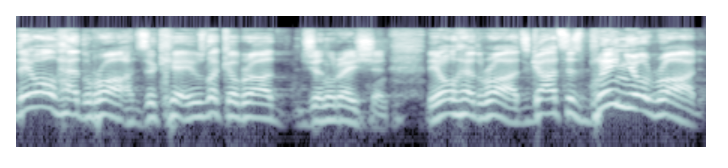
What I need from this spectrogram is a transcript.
they all had rods okay? It was like a rod generation. They all had rods. God says bring your rod.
